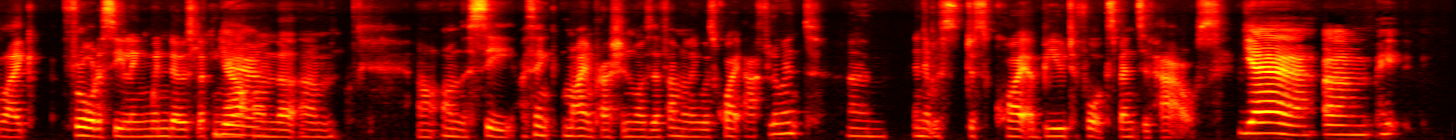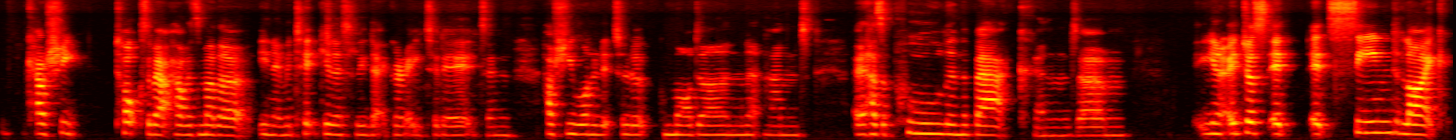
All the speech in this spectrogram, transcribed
like floor to ceiling windows looking out on the um uh, on the sea. I think my impression was the family was quite affluent, um, and it was just quite a beautiful, expensive house. Yeah, um, he, Kaushik talks about how his mother, you know, meticulously decorated it and how she wanted it to look modern and it has a pool in the back and um, you know, it just it it seemed like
